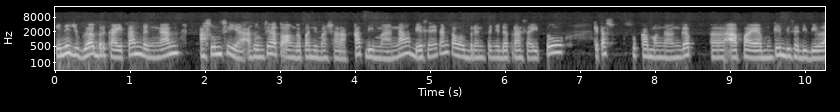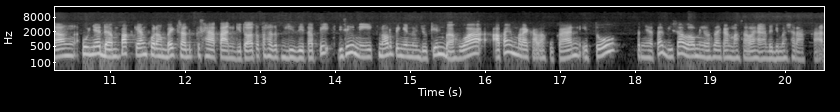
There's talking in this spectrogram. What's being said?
Ini juga berkaitan dengan asumsi ya, asumsi atau anggapan di masyarakat di mana biasanya kan kalau brand penyedap rasa itu kita suka menganggap uh, apa ya mungkin bisa dibilang punya dampak yang kurang baik terhadap kesehatan gitu atau terhadap gizi. Tapi di sini Knorr ingin nunjukin bahwa apa yang mereka lakukan itu ternyata bisa loh menyelesaikan masalah yang ada di masyarakat.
